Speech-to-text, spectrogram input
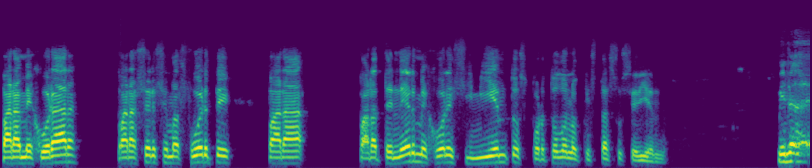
para mejorar, para hacerse más fuerte, para para tener mejores cimientos por todo lo que está sucediendo? Mira,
